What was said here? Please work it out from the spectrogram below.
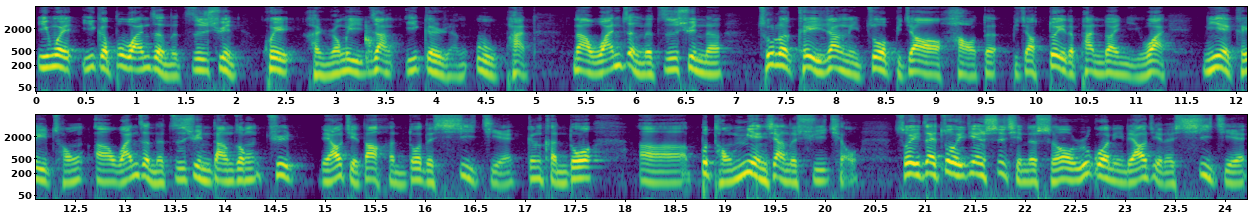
因为一个不完整的资讯会很容易让一个人误判。那完整的资讯呢？除了可以让你做比较好的、比较对的判断以外，你也可以从呃完整的资讯当中去了解到很多的细节跟很多呃不同面向的需求。所以在做一件事情的时候，如果你了解了细节，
